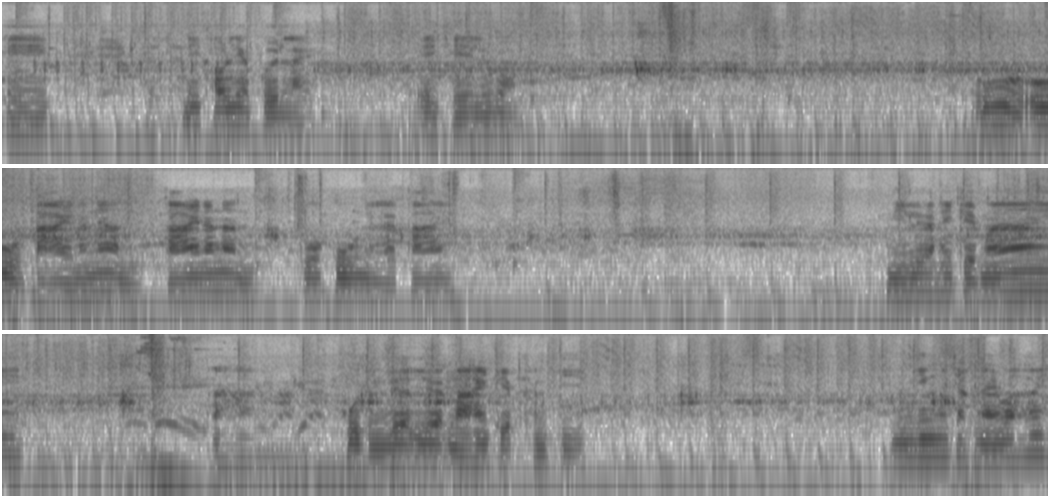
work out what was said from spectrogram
เอ นี่เขาเรียกปืนอะไร AK หรือเปล่า อู้อู้ตายนะนั่น ตายนะนั่น ตัวกูเนี่ยแหละตาย มีเลือดให้เก็บไหมพูดถึงเลือดเลือดมาให้เก็บทันที มันยิงมาจากไหนวะเฮ้ย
